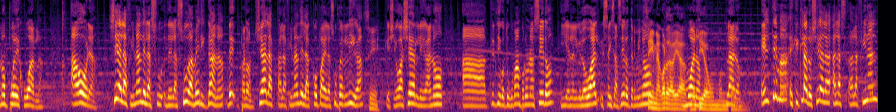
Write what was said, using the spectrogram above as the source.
no puede jugarla. Ahora, llega a la final de la, de la Sudamericana, de, perdón, llega a la, a la final de la Copa de la Superliga, Sí. que llegó ayer, le ganó a Atlético Tucumán por 1 a 0 y en el global 6 a 0 terminó. Sí, me acuerdo que había Bueno, metido un montón. Claro. El tema es que, claro, llega a la, a la- a la final,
